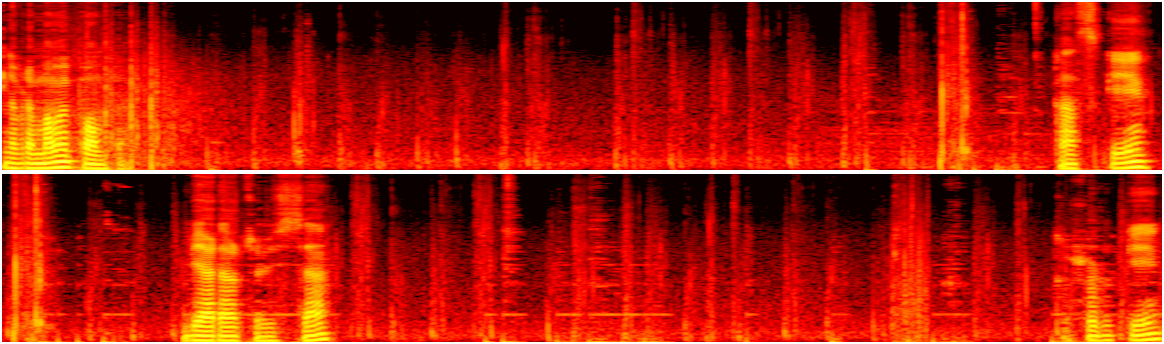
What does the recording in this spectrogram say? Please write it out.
Dobra, mamy pompę. Kaski. Bierę oczywiście. Koszulki.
